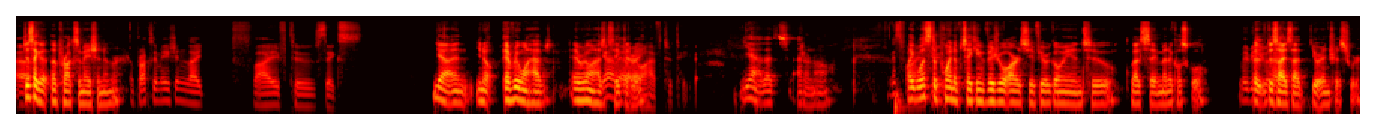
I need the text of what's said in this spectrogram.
uh, Just like an approximation number. approximation like five to six. Yeah, and you know everyone has everyone has yeah, to take that, everyone right? have to take that. Yeah, that's I don't know. Like, what's the point of taking visual arts if you're going into, let's say, medical school? Maybe Uh, you have- besides that, your interests were.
